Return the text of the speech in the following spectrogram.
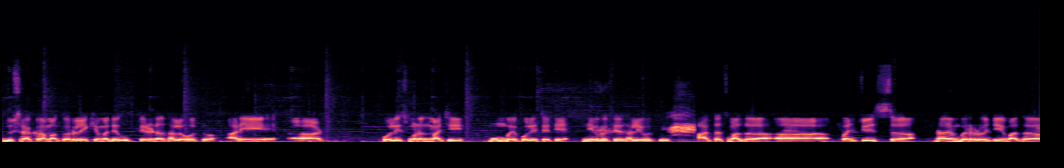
दुसऱ्या क्रमांकावर लेखीमध्ये उत्तीर्ण झालो होतो. आणि पोलीस म्हणून माझी मुंबई पोलीस येथे निवृत्ती झाली होती. आताच माझं पंचवीस नोव्हेंबर रोजी माझं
